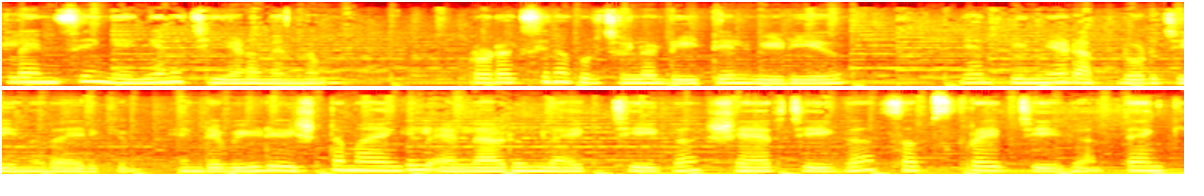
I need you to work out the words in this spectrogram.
ക്ലെൻസിങ് എങ്ങനെ ചെയ്യണമെന്നും പ്രൊഡക്ട്സിനെ കുറിച്ചുള്ള ഡീറ്റെയിൽ വീഡിയോ ഞാൻ പിന്നീട് അപ്ലോഡ് ചെയ്യുന്നതായിരിക്കും. എന്റെ വീഡിയോ ഇഷ്ടമായെങ്കിൽ എല്ലാവരും ലൈക്ക് ചെയ്യുക ഷെയർ ചെയ്യുക സബ്സ്ക്രൈബ് ചെയ്യുക. താങ്ക്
